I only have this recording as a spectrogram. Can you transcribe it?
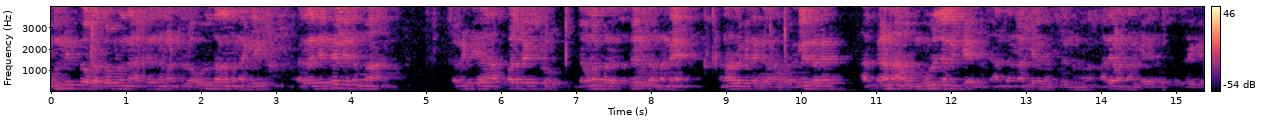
ಮುಂದಿಟ್ಟು ಅವ್ರ ಹಬ್ಬಗಳನ್ನ ಆಚರಣೆ ಮಾಡ್ತಿದ್ರು. ಅವರು ಸಹ ನಮ್ಮನ್ನ ಆಗಲಿ ಅದರ ಜೊತೆಯಲ್ಲಿ ನಮ್ಮ ಕಮಿಟಿಯ ಉಪಾಧ್ಯಕ್ಷರು ಜವನಪ್ಪರ ಸೊಸೈಟಿ ಸಹ ಮೊನ್ನೆ ಅನಾರೋಗ್ಯದ ಅಗಲಿದ್ದಾರೆ. ಆದ ಕಾರಣ ಅವರು ಮೂರು ಜನಕ್ಕೆ ಶಾಂತಣ್ಣಗೆ ಮತ್ತು ನಮ್ಮ ಮಾದೇವಣ್ಣಗೆ ಸೊಸೆಗೆ.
